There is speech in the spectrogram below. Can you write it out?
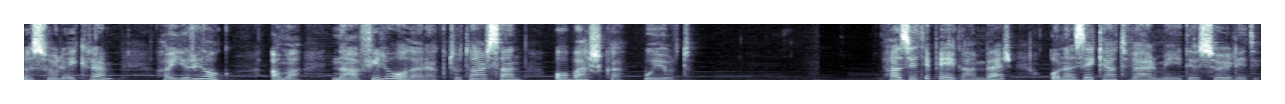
Resul-i Ekrem hayır yok ama nafile olarak tutarsan o başka buyurdu. Hazreti Peygamber ona zekat vermeyi de söyledi.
